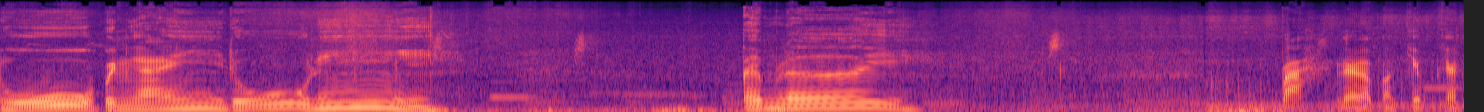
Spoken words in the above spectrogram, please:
ดูเป็นไงดูนี่เต็มเลยไปะเดี๋ยวเรามาเก็บกัน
